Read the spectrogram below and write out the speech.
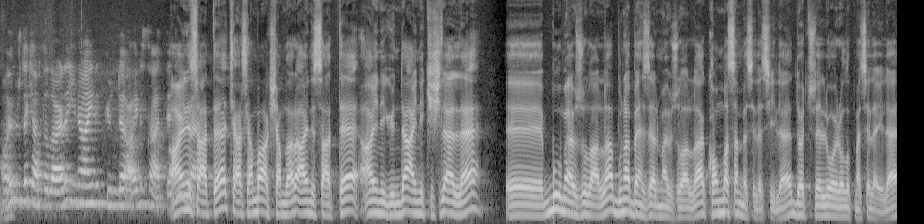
Ama önümüzdeki haftalarda yine aynı günde, aynı saatte. Aynı saatte çarşamba akşamları aynı saatte aynı günde aynı kişilerle e, bu mevzularla buna benzer mevzularla konmasa meselesiyle 450 euroluk meseleyle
